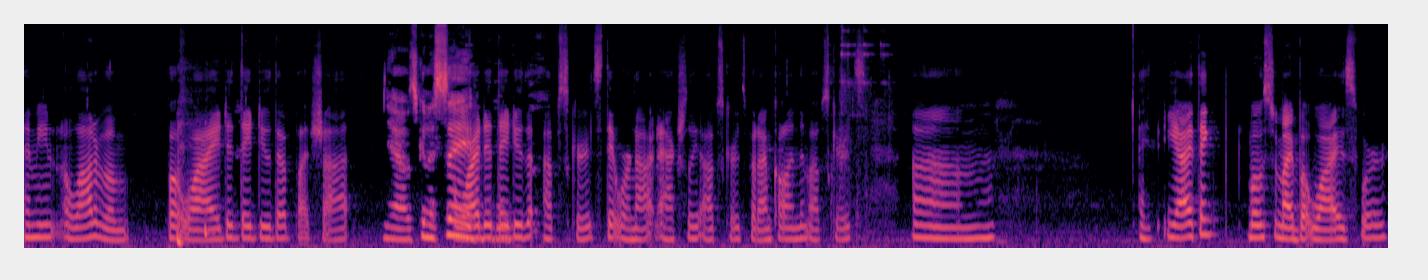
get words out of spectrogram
I mean, a lot of them But why did they do the butt shot? Yeah, I was gonna say. Why did they do the upskirts that were not actually upskirts, but I'm calling them upskirts? Um, I, yeah, I think most of my but whys were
